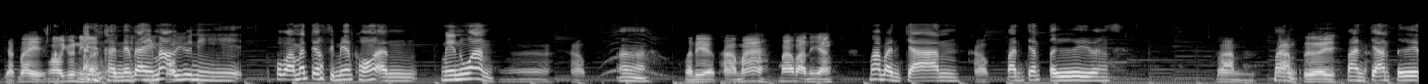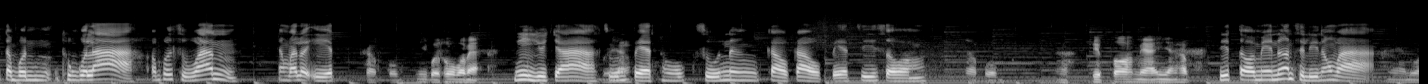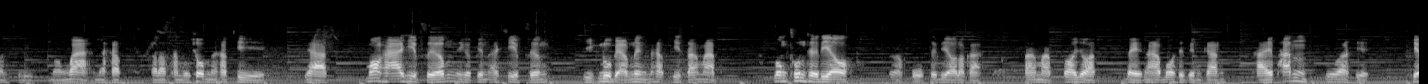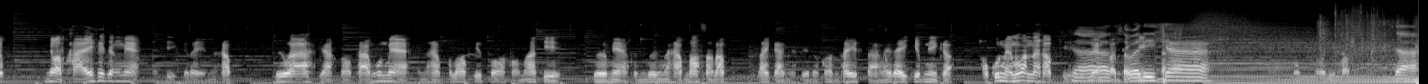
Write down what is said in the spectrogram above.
อยากได้มาเอาอยู่นี่คันอยากได้มาเอาอยู่นี่เพราะว่ามันจังสิแม่นของอันเมนวนอ่าครับอ่ามาเดี๋ยวถามมามาบ้านนี้ยัง มาบ้านจานครับบ้านจานเตยบ้านบ้านบ้านบ้านเตยบ้านจานเตยตำบลทุ่งกุลาอำเภอสุวรรณจังหวัดร้อยเอ็ดครับผมมีเบอร์โทรป่ะแม่นี่อยู่จ้าเบอร์ยัง0860199842ครับผมอะติดต่อแม่อีกยังครับ ติดต่อเมนวนสิริน้องว่าแม่นวลสิริน้องว่านะครับ สำหรับท่านผู้ชมนะครับ ที่อยากมองหาอาชีพเสริมนี่ก็เป็นอาชีพเสริมอีกรูปแบบหนึ่งนะครับ ที่สามารถลงทุนเธอเดียวแล้วก็ปลูกเธอเดียวแล้วก็สามารถต่อยอดได้นะครับบ่ว่าจะเป็นการขายพันธุ์หรือว่าสิเก็บยอดขายคือจังแม่สิก็ได้นะครับ หรือว่าอยากสอบถามคุณแม่นะครับก็ลองติดต่อเขอมาที่เบอร์แม่เพิ่นเบิ่งนะครับนอกสำหรับรายการเกษตรกรไทยสร้างรายได้คลิปนี้ก็ขอบคุณแม่นวลนะครับที่จ้าแบ่งปันสวัสดีจ้าผมสวัสดีครับจ้า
